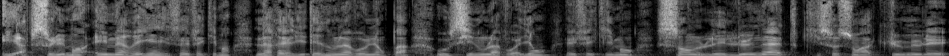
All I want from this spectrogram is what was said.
et absolument émerveillés. C'est effectivement la réalité, nous ne la voyons pas. Ou si nous la voyons, effectivement, sans les lunettes qui se sont accumulées,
